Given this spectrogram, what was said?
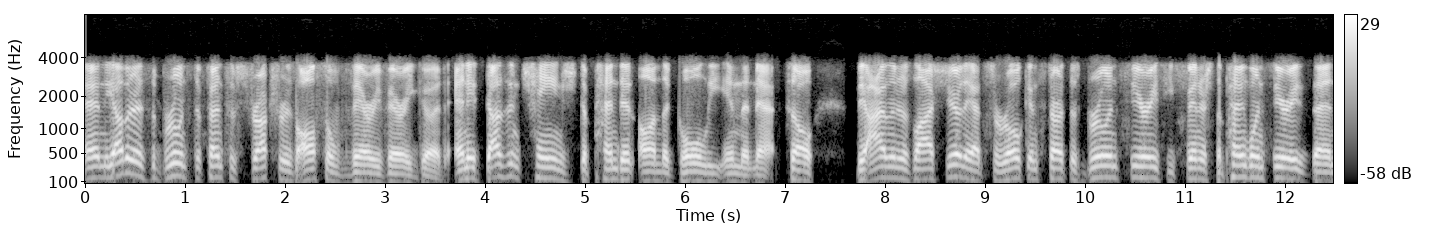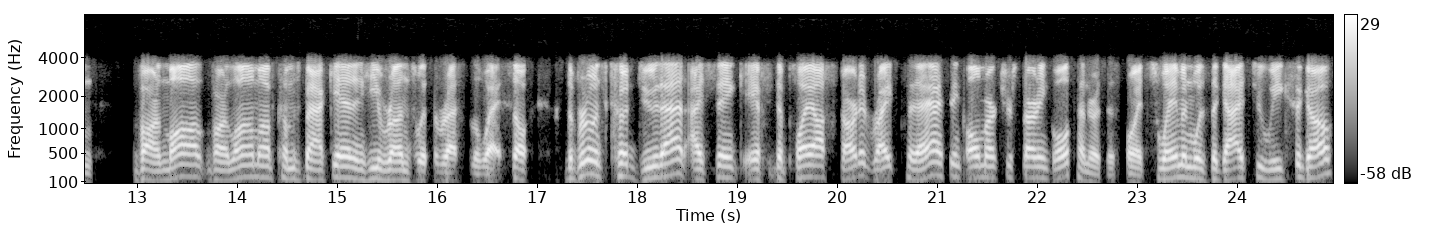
and the other is the Bruins' defensive structure is also very, very good, and it doesn't change dependent on the goalie in the net. So the Islanders last year, they had Sorokin start this Bruins series. He finished the Penguin series. Then Varlamov comes back in, and he runs with the rest of the way. So the Bruins could do that. I think if the playoffs started right today, I think Ullmark's your starting goaltender at this point. Swayman was the guy two weeks ago.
